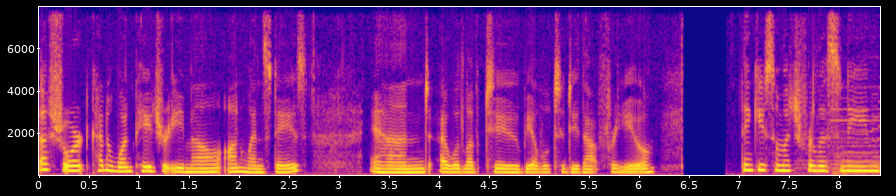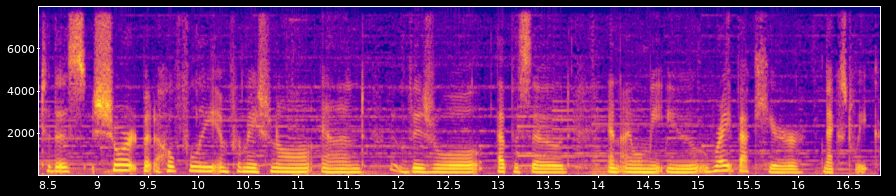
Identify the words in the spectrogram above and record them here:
a short kind of one pager email on Wednesdays. And I would love to be able to do that for you. Thank you so much for listening to this short but hopefully informational and visual episode. And I will meet you right back here next week.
